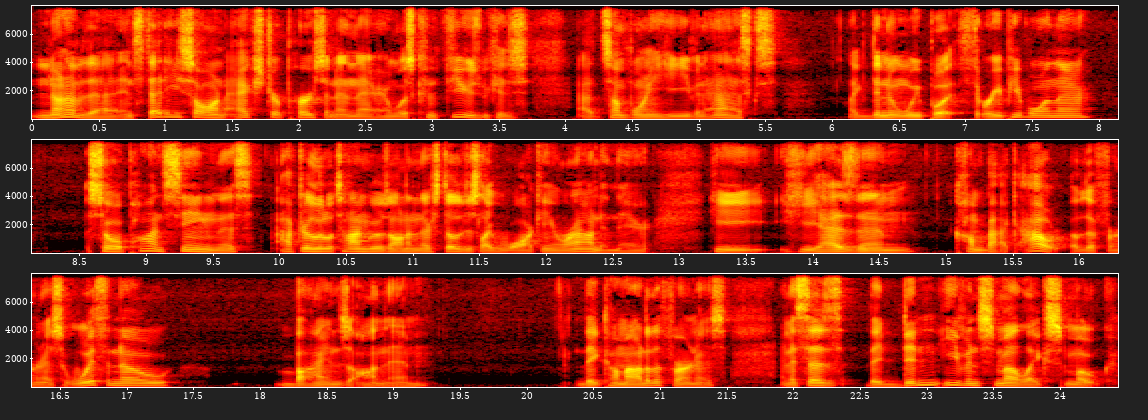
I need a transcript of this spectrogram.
None of that. Instead, he saw an extra person in there and was confused because at some point he even asks, like, didn't we put three people in there? So upon seeing this, after a little time goes on and they're still just like walking around in there, he he has them come back out of the furnace with no binds on them. They come out of the furnace and it says they didn't even smell like smoke.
